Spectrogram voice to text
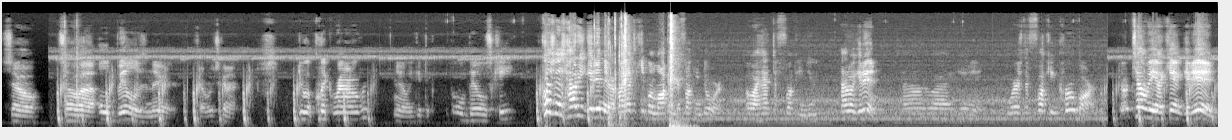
So, so uh, old Bill is in there. So we're just gonna do a quick round over. You know, we get the old Bill's key. The question is, how do you get in there if I have to keep unlocking the fucking door? Oh, I have to fucking use... How do I get in? How do I get in? Where's the fucking crowbar? Don't tell me I can't get in.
